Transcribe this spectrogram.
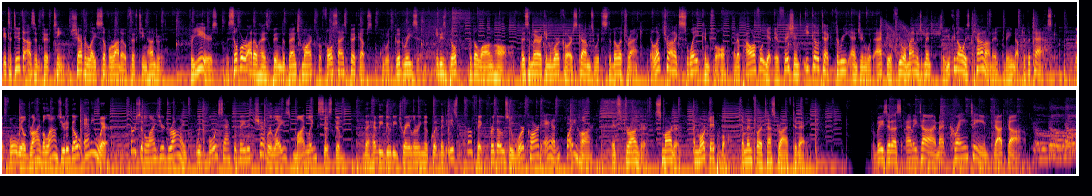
It's a 2015 Chevrolet Silverado 1500. For years, the Silverado has been the benchmark for full-size pickups, and with good reason. It is built for the long haul. This American workhorse comes with StabiliTrak, electronic sway control, and a powerful yet efficient Ecotec 3 engine with active fuel management, so you can always count on it being up to the task. The four-wheel drive allows you to go anywhere. Personalize your drive with voice-activated Chevrolet's MyLink system. The heavy-duty trailering equipment is perfect for those who work hard and play hard. It's stronger, smarter, and more capable. Come in for a test drive today. Visit us anytime at crainteam.com. Go, go, go.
